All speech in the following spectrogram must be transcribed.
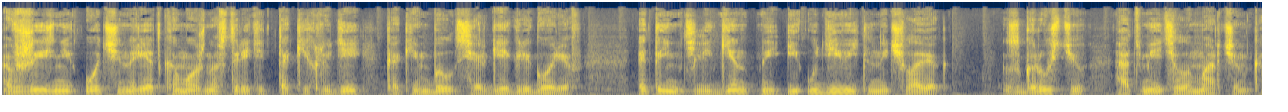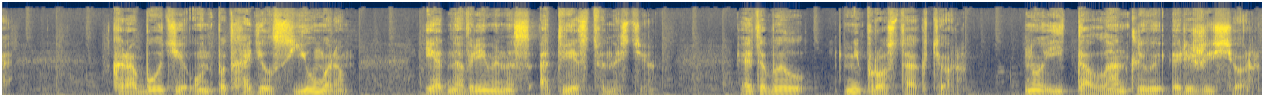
В жизни очень редко можно встретить таких людей, каким был Сергей Григорьев. Это интеллигентный и удивительный человек, с грустью отметила Марченко. К работе он подходил с юмором и одновременно с ответственностью. Это был не просто актер, но и талантливый режиссер.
